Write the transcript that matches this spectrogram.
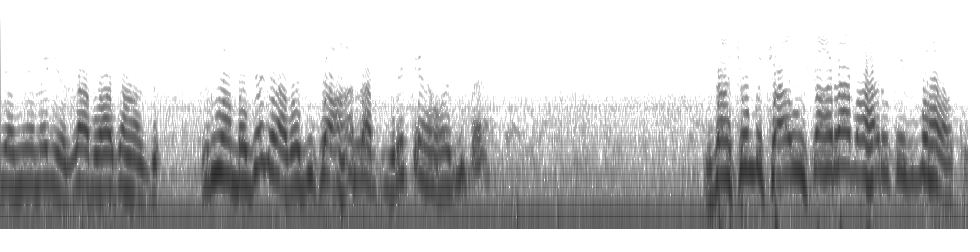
یا نیے مگی اللہ بوا جہاں شروع ہم بزگرہ وزیفہ آہن رب جی رکھے ہیں وزیفہ بزان چونکہ چاہو شاہ رب حرکش بہا کو۔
